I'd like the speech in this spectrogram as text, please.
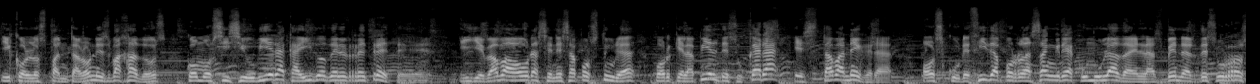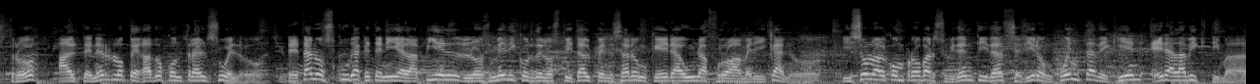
y con los pantalones bajados, como si se hubiera caído del retrete. Y llevaba horas en esa postura porque la piel de su cara estaba negra, oscurecida por la sangre acumulada en las venas de su rostro al tenerlo pegado contra el suelo. De tan oscura que tenía la piel, los médicos del hospital pensaron que era un afroamericano y solo al comprobar su identidad se dieron cuenta de quién era la víctima.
